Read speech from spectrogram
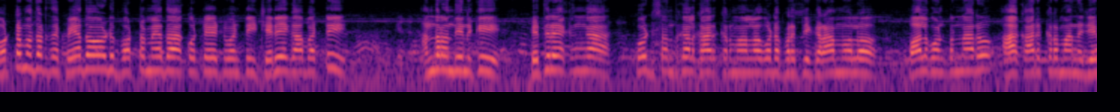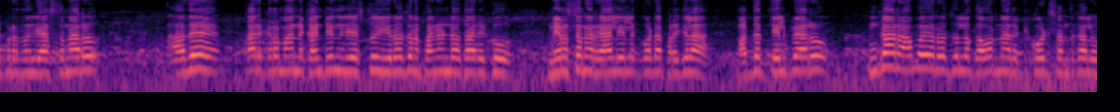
మొట్టమొదటి పేదవాడు పొట్ట మీద కొట్టేటువంటి చర్య కాబట్టి అందరం దీనికి వ్యతిరేకంగా కోటి సంతకాల కార్యక్రమంలో కూడా ప్రతి గ్రామంలో పాల్గొంటున్నారు. ఆ కార్యక్రమాన్ని జయప్రదం చేస్తున్నారు. అదే కార్యక్రమాన్ని కంటిన్యూ చేస్తూ ఈ రోజున పన్నెండవ తారీఖు నిరసన ర్యాలీలకు కూడా ప్రజల మద్దతు తెలిపారు. ఇంకా రాబోయే రోజుల్లో గవర్నర్కి కోటి సంతకాలు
